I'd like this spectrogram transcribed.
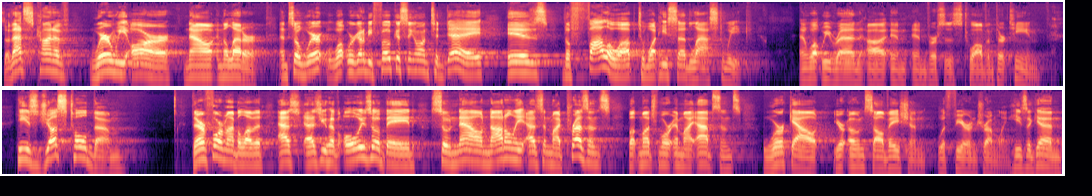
So that's kind of where we are now in the letter. And so, where, what we're going to be focusing on today is the follow up to what he said last week and what we read uh, in, in verses 12 and 13. He's just told them, Therefore, my beloved, as, as you have always obeyed, so now, not only as in my presence, but much more in my absence, work out your own salvation with fear and trembling. He's again,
